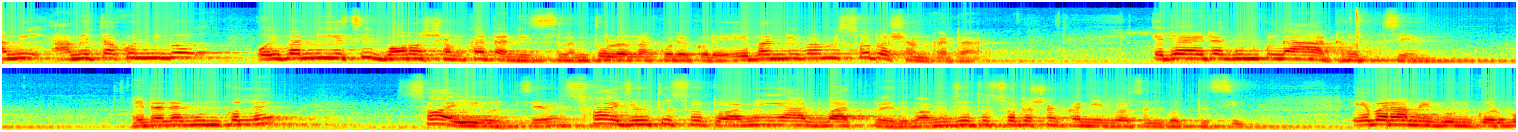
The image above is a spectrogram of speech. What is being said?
আমি আমি তখন নিব, ওইবার নিয়েছি বড় সংখ্যাটা নিচ্ছিলাম তুলনা করে করে। এবার নিব আমি ছোট সংখ্যাটা। এটা এটা গুণ করলে আট হচ্ছে। এটা এটা গুণ করলে ছয়ই হচ্ছে। ছয় যেহেতু ছোটো, আমি এই আট বাদ করে দেবো। আমি যেহেতু ছোট সংখ্যা নির্বাচন করতেছি, এবার আমি গুণ করব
